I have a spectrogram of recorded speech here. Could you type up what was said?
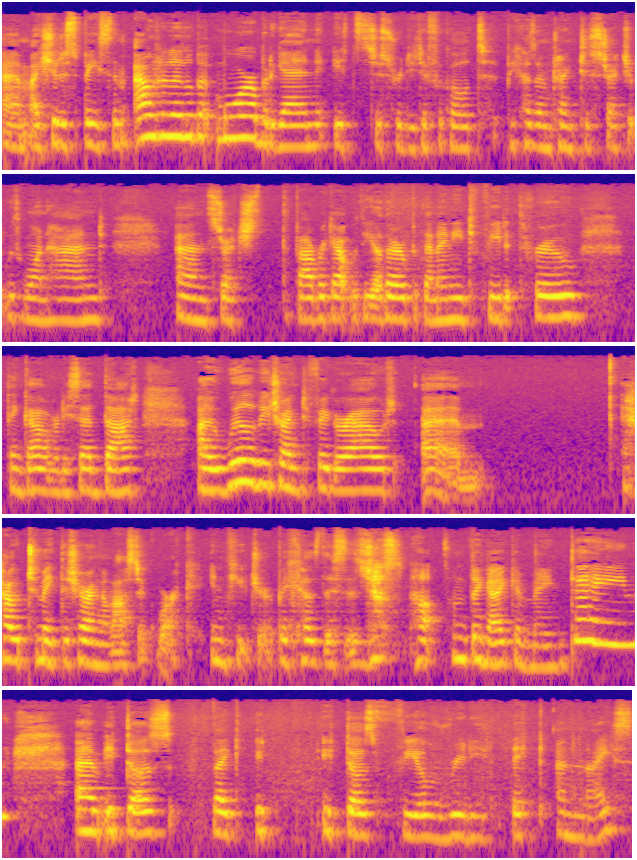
Um, I should have spaced them out a little bit more, but again, it's just really difficult because I'm trying to stretch it with one hand and stretch the fabric out with the other, but then I need to feed it through. Think I already said that. I will be trying to figure out um, how to make the shirring elastic work in future because this is just not something I can maintain. Um, it does like it it does feel really thick and nice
